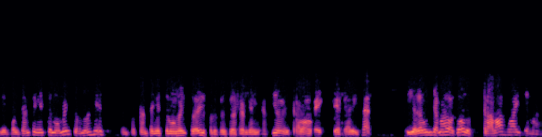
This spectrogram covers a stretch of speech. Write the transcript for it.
lo importante en este momento no es eso. Lo importante en este momento es el proceso de reorganización, el trabajo que hay que realizar. Y yo le hago un llamado a todos. Trabajo hay de más.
